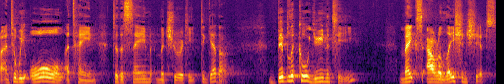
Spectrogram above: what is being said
right, until we all attain to the same maturity together. Biblical unity makes our relationships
